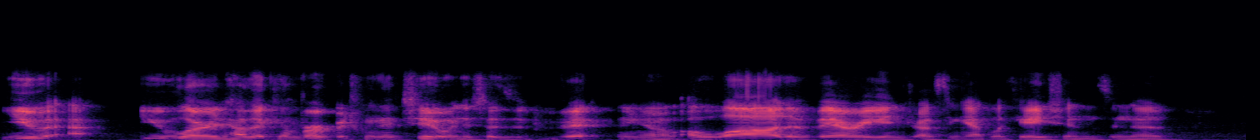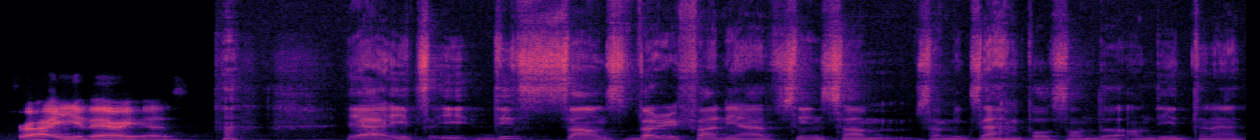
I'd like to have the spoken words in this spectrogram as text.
you you learned how to convert between the two, and this has you know a lot of very interesting applications in a variety of areas. yeah, it's it, this sounds very funny. I've seen some some examples on the on the internet,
